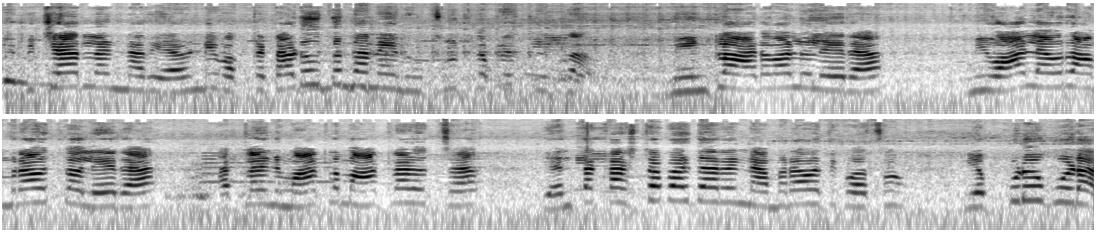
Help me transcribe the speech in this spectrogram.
వ్యభిచారులు అంటున్నారు. ఏమండి ఒక్కటి అడుగుతున్నా నేను సూటిక ప్రశ్నిస్తా మీ ఇంట్లో ఆడవాళ్ళు లేరా? మీ వాళ్ళు ఎవరు అమరావతిలో లేరా? అట్లాంటి మాటలు మాట్లాడవచ్చా ఎంత కష్టపడ్డారండి అమరావతి కోసం? ఎప్పుడూ కూడా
